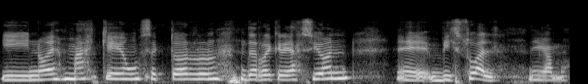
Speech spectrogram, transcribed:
y no es más que un sector de recreación eh, visual, digamos.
